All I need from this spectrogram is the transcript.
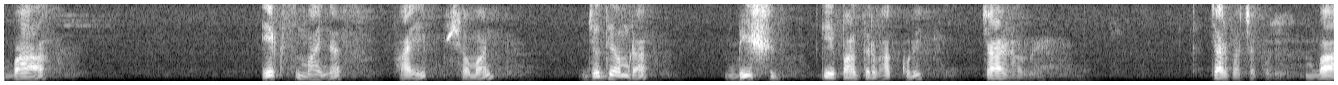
বা এক্স মাইনাস ফাইভ সমান যদি আমরা বিশকে পাঁচ দ্বারা ভাগ করি, চার হবে। চার পাঁচা কুড়ি বা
